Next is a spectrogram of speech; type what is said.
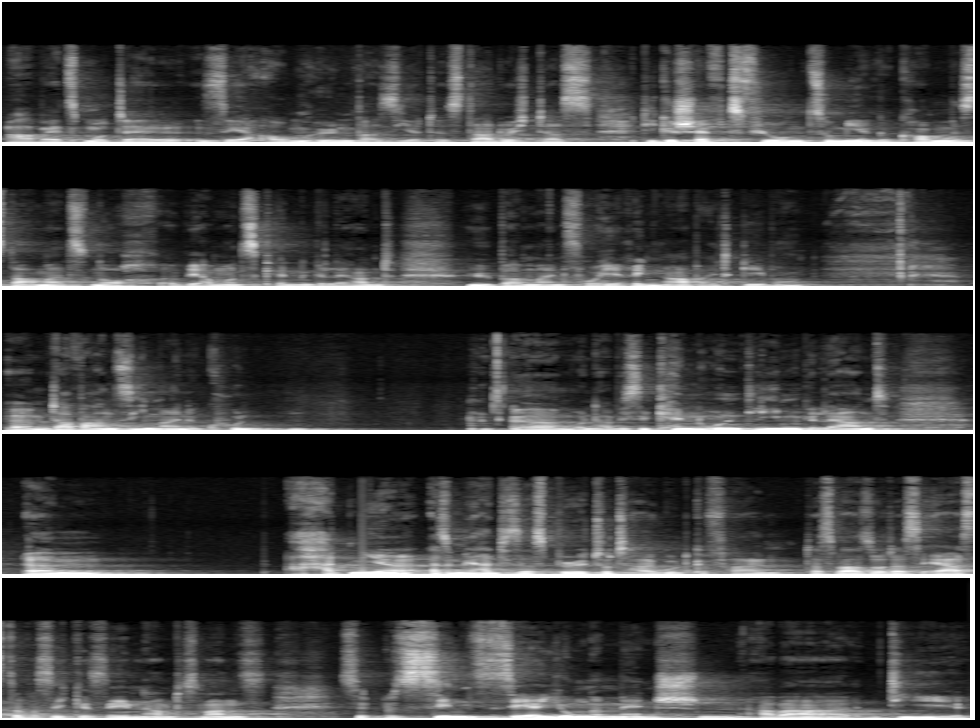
Arbeitsmodell sehr augenhöhenbasiert ist. Dadurch, dass die Geschäftsführung zu mir gekommen ist, damals noch, wir haben uns kennengelernt über meinen vorherigen Arbeitgeber. Ähm, da waren sie meine Kunden ähm, und habe ich sie kennen und lieben gelernt. Ähm, hat mir, also mir hat dieser Spirit total gut gefallen. Das war so das Erste, was ich gesehen habe. Das waren, sind sehr junge Menschen, aber die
